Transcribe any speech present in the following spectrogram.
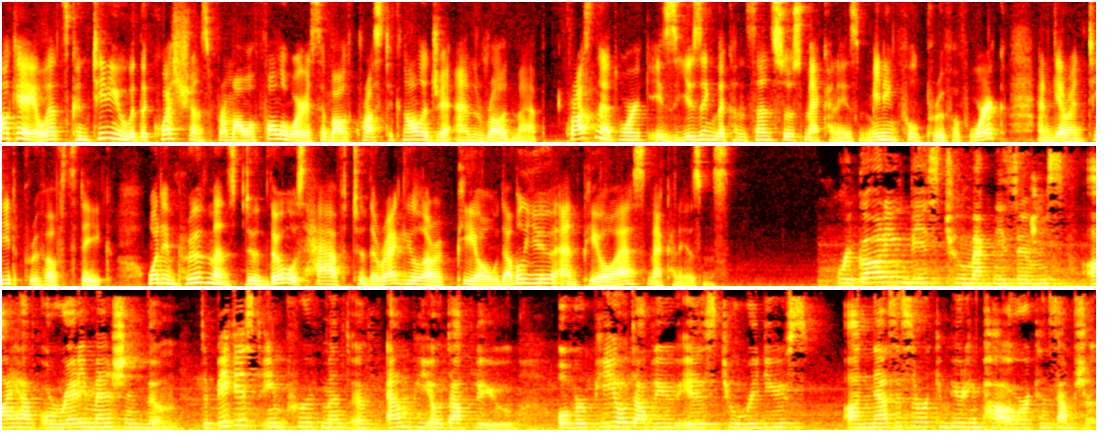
Okay, let's continue with the questions from our followers about Crust technology and roadmap. Crust Network is using the consensus mechanism, meaningful proof of work and guaranteed proof of stake. What improvements do those have to the regular POW and POS mechanisms? Regarding these two mechanisms, I have already mentioned them. The biggest improvement of MPOW over POW is to reduce unnecessary computing power consumption.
